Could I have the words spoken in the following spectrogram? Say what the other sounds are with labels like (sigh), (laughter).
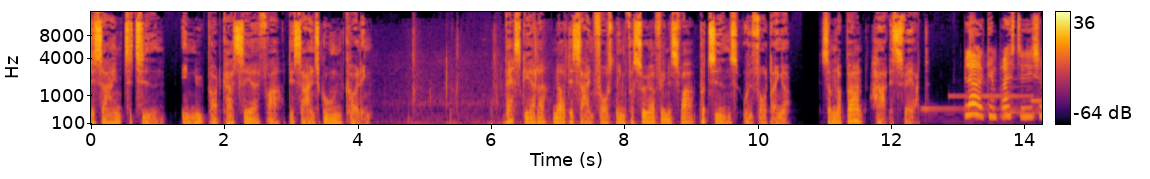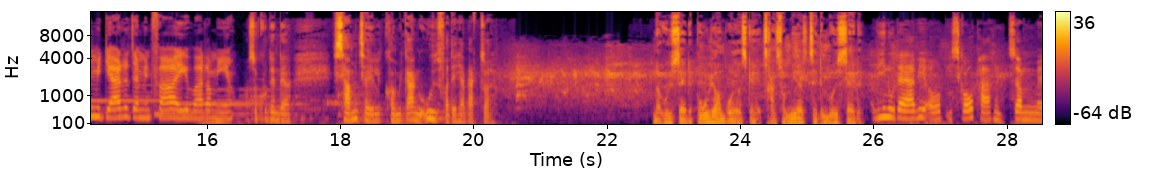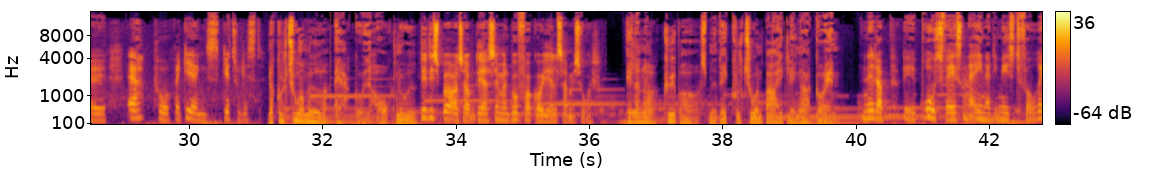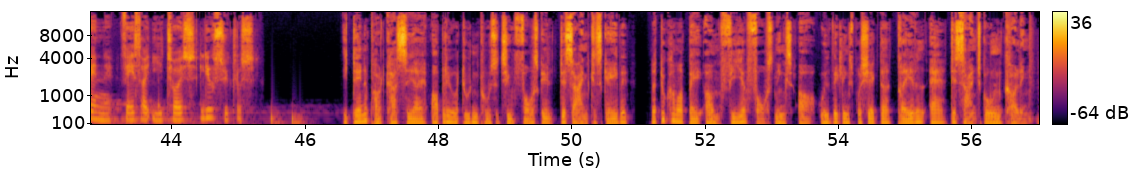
Design til tiden. En ny podcastserie fra Designskolen Kolding. Hvad sker der, når designforskning forsøger at finde svar på tidens udfordringer? Som når børn har det svært. Bladet kan briste ligesom mit hjerte, da min far ikke var der mere. Og så kunne den der samtale komme i gang ud fra det her værktøj. Når udsatte boligområder skal transformeres til det modsatte. Og lige nu der er vi oppe i Skovparken, som øh, er på regeringens ghetto-liste. Når kulturmøder er gået hårdknude. Det, de spørger os om, det er simpelthen, hvorfor går I alle sammen i sort? Eller når køb og smid væk kulturen bare ikke længere går an. Netop øh, brugsfasen er en af de mest forurenende faser i tøjs livscyklus. I denne podcastserie oplever du den positive forskel, design kan skabe, når du kommer bag om fire forsknings- og udviklingsprojekter drevet af Designskolen Kolding.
